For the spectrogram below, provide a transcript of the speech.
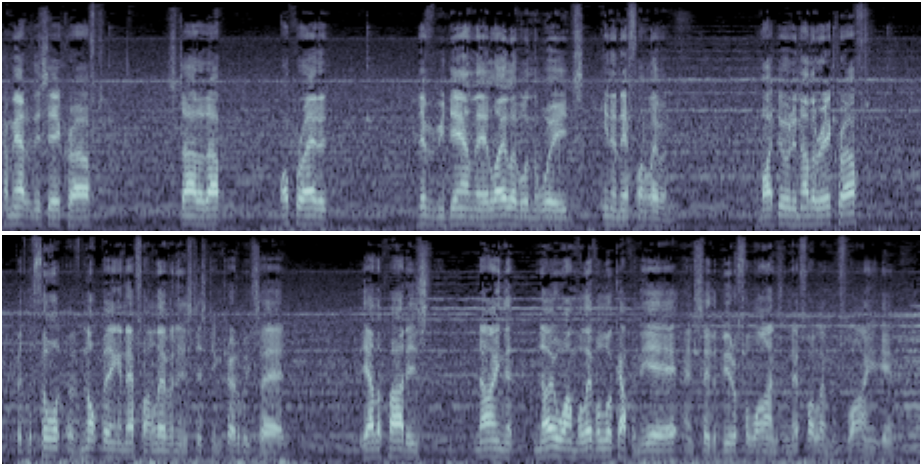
come out of this aircraft, start it up, operate it, never be down there low level in the weeds in an F111. Might do it in other aircraft, but the thought of not being an F111 is just incredibly sad. The other part is knowing that no one will ever look up in the air and see the beautiful lines of an F111 flying again.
